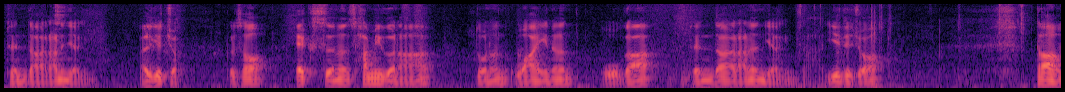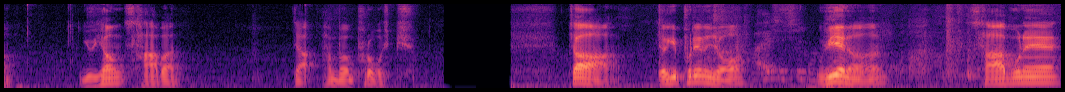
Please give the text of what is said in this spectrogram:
된다라는 이야기입니다. 알겠죠? 그래서 x는 3이거나 또는 y는 5가 된다라는 이야기입니다. 이해되죠? 다음 유형 4번. 자, 한번 풀어 보십시오. 자, 여기 풀이는요. 위에는 4분의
